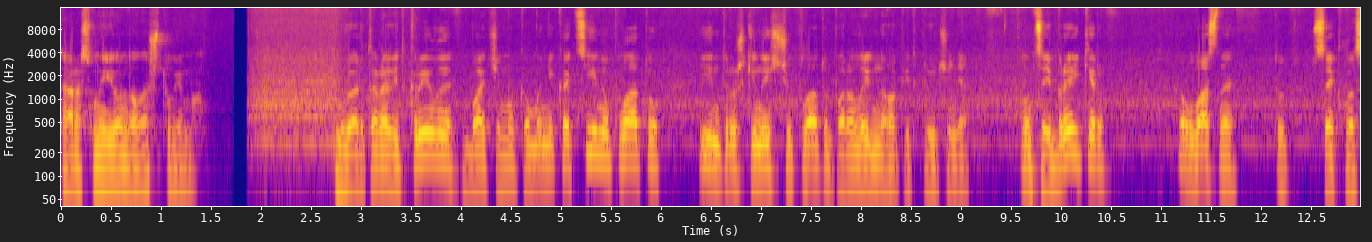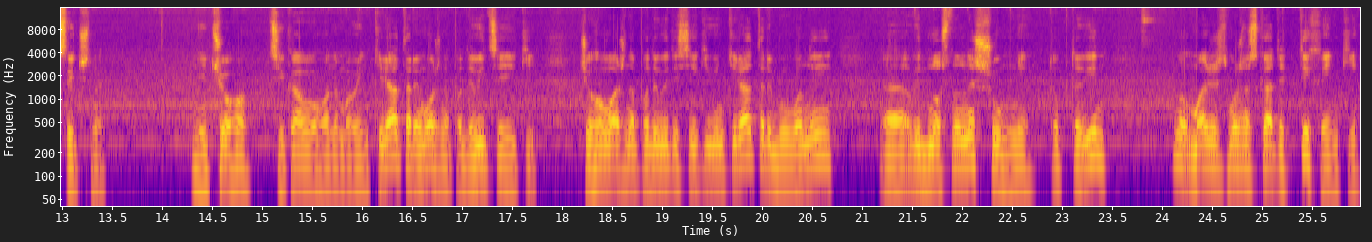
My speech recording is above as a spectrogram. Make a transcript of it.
Зараз ми його налаштуємо. Інвертора відкрили, бачимо комунікаційну плату і трошки нижчу плату паралельного підключення. Оцей брейкер. Ну, власне, тут все класичне. Нічого цікавого нема. Вентилятори можна подивитися, які. Чого важливо подивитися, які вентилятори, бо вони е, відносно не шумні. Тобто він, ну, майже можна сказати, тихенький.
